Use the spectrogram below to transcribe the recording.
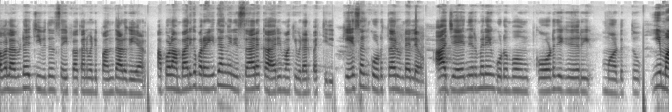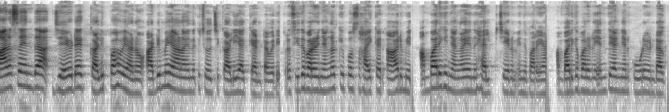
അവൾ അവരുടെ ജീവിതം സേഫാക്കാൻ വേണ്ടി പന്താടുകയാണ്. അപ്പോൾ അംബാലിക പറയും ഇത് അങ്ങ് നിസ്സാര കാര്യമാക്കി വിടാൻ പറ്റില്ല. കേസ് കൊടുത്താലുണ്ടല്ലോ. ആ ജയനിർമ്മലയും കുടുംബവും കോടതി കയറി മടുത്തു. ഈ മാനസ എന്താ ജയയുടെ കളിപ്പാവയാണോ അടിമയാണോ എന്നൊക്കെ ചോദിച്ച് കളിയാക്കിയാണ് അവർ. പ്രസീത പറയുന്നത് ഞങ്ങൾക്ക് ഇപ്പോൾ സഹായിക്കാൻ ആരുമില്ല. അമ്പാരിക്ക് ഞങ്ങളെ ഒന്ന് ഹെൽപ്പ് ചെയ്യണം എന്ന് പറയാം അമ്പാരിക്ക് പറയുന്നത് എന്തായാലും ഞാൻ കൂടെ ഉണ്ടാകും?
